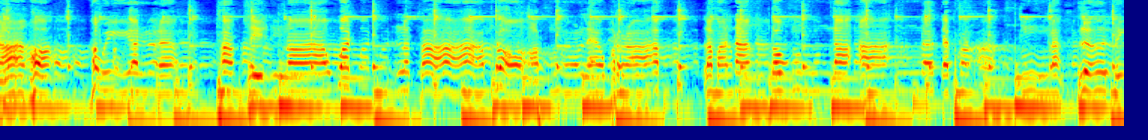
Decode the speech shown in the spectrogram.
นางหอเฮเวียนทักษิณาวัดละสามรอบแล้วพรับละมานั่งตรงหน้าอ่างแต่พระเลือที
